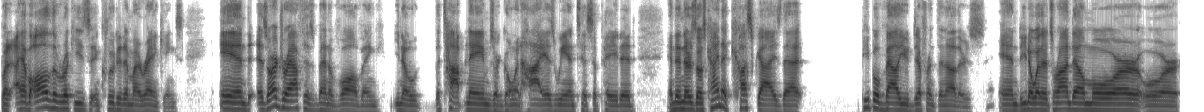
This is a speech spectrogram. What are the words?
but I have all the rookies included in my rankings. And as our draft has been evolving, you know, the top names are going high as we anticipated. And then there's those kind of cusp guys that people value different than others. And, you know, whether it's Rondale Moore or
